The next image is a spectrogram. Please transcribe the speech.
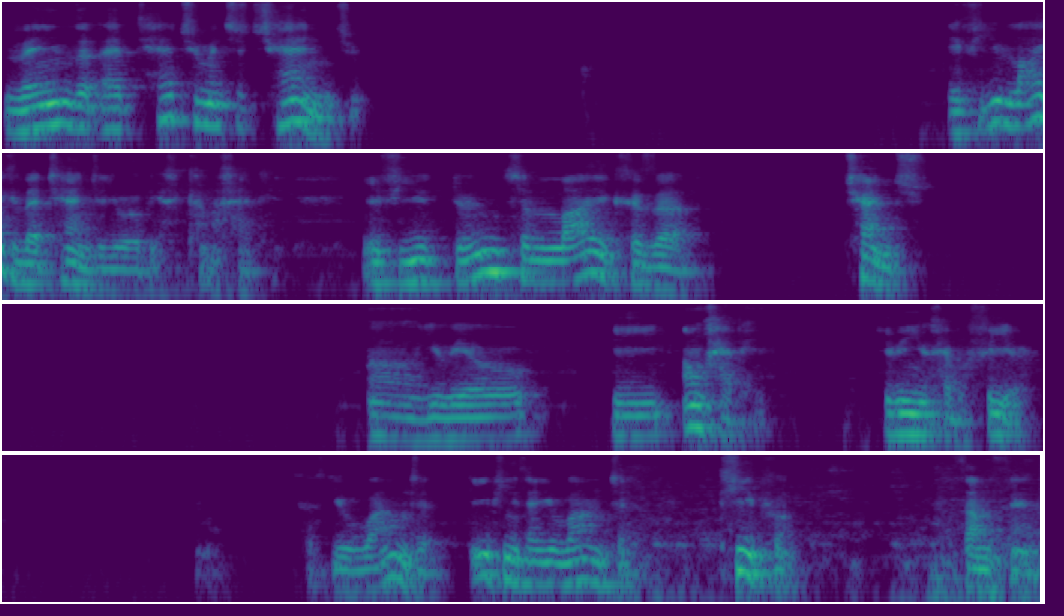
when the attachment change, if you like that change, you will become happy. If you don't like the change, uh, you will be unhappy, even you have fear. Because you want, deep inside you want to keep something,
